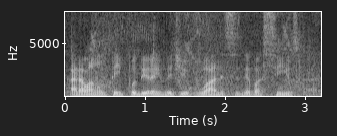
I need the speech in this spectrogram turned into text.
Cara, ela não tem poder ainda de voar nesses negocinhos, cara.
